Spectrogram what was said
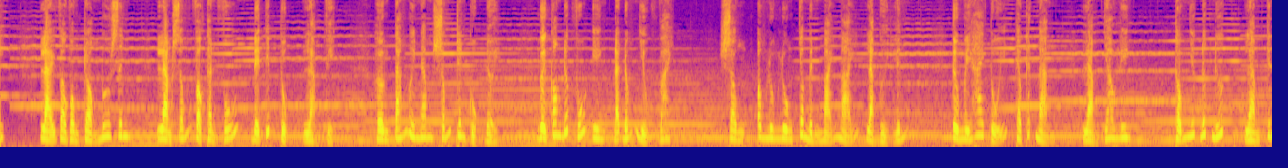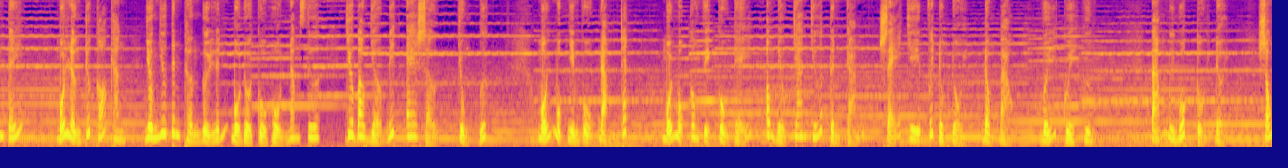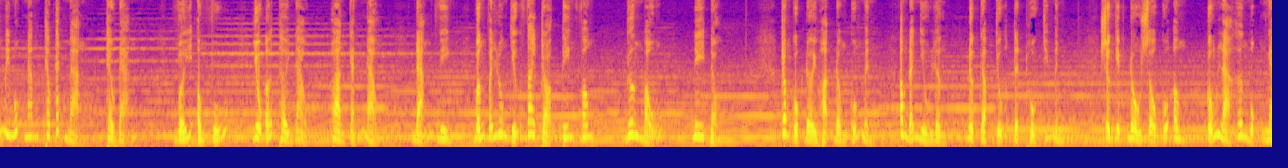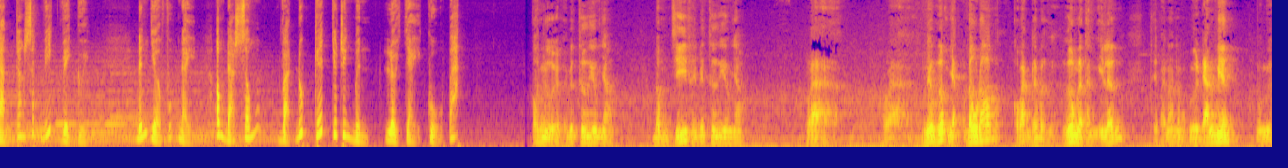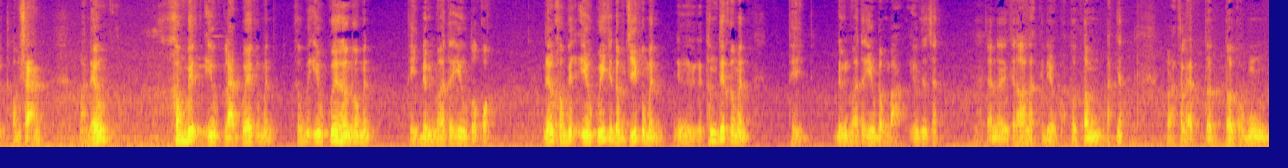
lại vào vòng tròn mưu sinh, làng sống vào thành phố để tiếp tục làm việc. Hơn 80 năm sống trên cuộc đời, người con đất Phú Yên đã đóng nhiều vai. Song ông luôn luôn cho mình mãi mãi là người lính. Từ 12 tuổi theo cách mạng, làm giao liên, thống nhất đất nước, làm kinh tế. Mỗi lần trước khó khăn, dường như tinh thần người lính bộ đội cụ Hồ năm xưa chưa bao giờ biết e sợ, chùng bước. Mỗi một nhiệm vụ đảm trách, mỗi một công việc cụ thể, ông đều chan chứa tình cảm, sẻ chia với đồng đội, đồng bào, với quê hương. 81 tuổi đời, 61 năm theo cách mạng, theo đảng. Với ông Phú, dù ở thời nào, hoàn cảnh nào, đảng viên vẫn phải luôn giữ vai trò tiên phong, gương mẫu, đi đầu. Trong cuộc đời hoạt động của mình, ông đã nhiều lần được gặp Chủ tịch Hồ Chí Minh. Sự nghiệp đồ sộ của ông cũng là hơn một ngàn trang sách viết về người. Đến giờ phút này, ông đã sống và đúc kết cho riêng mình lời dạy của bác. con người phải biết thương yêu nhau đồng chí phải biết thương yêu nhau và và nếu góp nhặt đâu đó của bác để mà gom là thành ý lớn thì phải nói là một người đảng viên một người cộng sản. Mà nếu không biết yêu làng quê của mình không biết yêu quê hương của mình thì đừng nói tới yêu tổ quốc. Nếu không biết yêu quý cho đồng chí của mình những người thân thiết của mình thì đừng nói tới yêu đồng bào yêu nhân dân. Cho nên cái đó là cái điều mà tôi tâm đắc nhất. Và có lẽ tôi tôi cũng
